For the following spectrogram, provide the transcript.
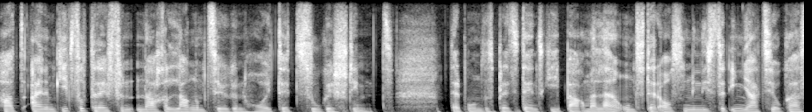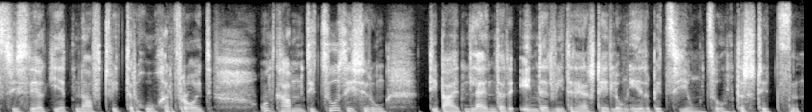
hat einem Gipfeltreffen nach langem Zögern heute zugestimmt. Der Bundespräsident Guy Parmelin und der Außenminister Ignazio Cassis reagierten auf Twitter hoch erfreut und gaben die Zusicherung, die beiden Länder in der Wiederherstellung ihrer Beziehung zu unterstützen.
